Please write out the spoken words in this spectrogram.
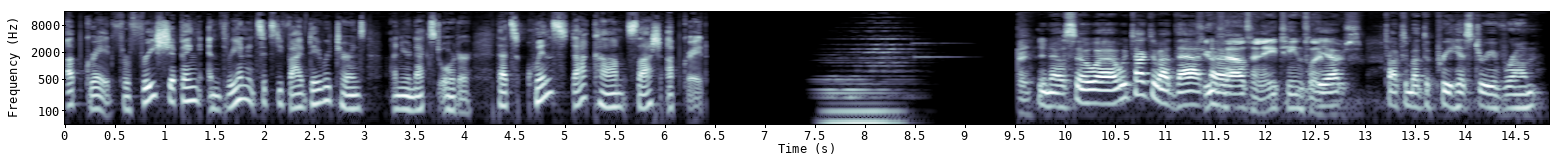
upgrade for free shipping and 365 day returns on your next order. That's quince.com slash upgrade. You know, so uh, we talked about that. Uh, 2018 yep. flavors Talked about the prehistory of rum,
